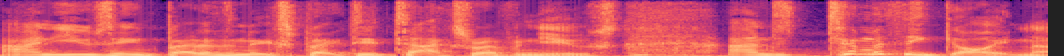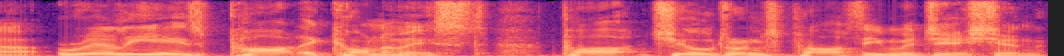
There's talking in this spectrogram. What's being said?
and using better than expected tax revenues. And Timothy Geithner really is part economist, part children's party magician.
